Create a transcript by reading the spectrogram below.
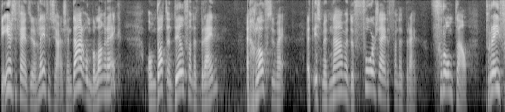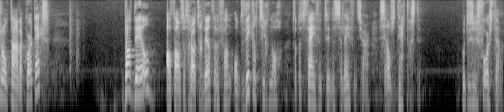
De eerste 25 levensjaren zijn daarom belangrijk, omdat een deel van het brein, en gelooft u mij, het is met name de voorzijde van het brein, frontaal, prefrontale cortex, dat deel, althans het grootste gedeelte ervan, ontwikkelt zich nog tot het 25e levensjaar. Zelfs 30ste. Moet u zich voorstellen.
